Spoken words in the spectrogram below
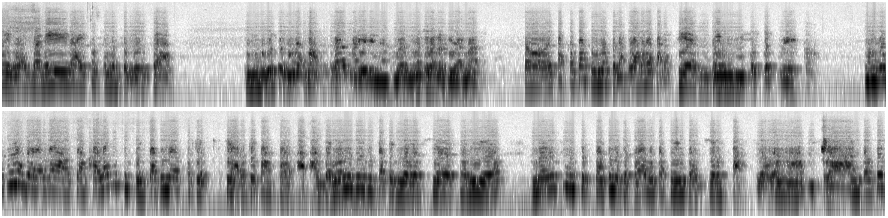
de igual manera, eso fue una experiencia. No te olvidas más, ¿verdad, María Elena? No, no te van a olvidar más. No, esas cosas uno se las guarda para siempre. Sí, por supuesto. Y nosotros de verdad, o sea, ojalá que ese espectáculo, porque claro, ¿qué pasa? A- al tener nosotros esta tecnología de sonido, no es un espectáculo que podamos hacer en cualquier espacio, ¿verdad? Claro. Entonces,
